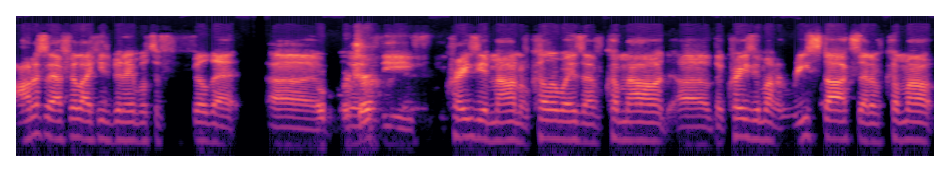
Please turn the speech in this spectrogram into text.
honestly I feel like he's been able to fulfill that uh, Oh, for with sure. the crazy amount of colorways that have come out, uh, the crazy amount of restocks that have come out.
